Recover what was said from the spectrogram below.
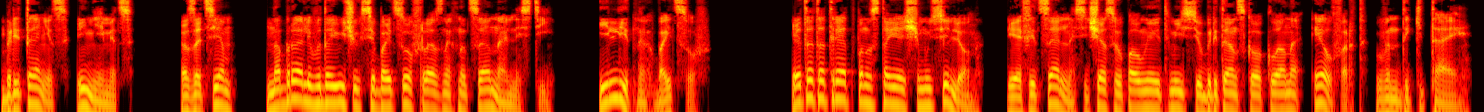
британец и немец. А затем набрали выдающихся бойцов разных национальностей, элитных бойцов. Этот отряд по-настоящему силен и официально сейчас выполняет миссию британского клана Элфорд в Индокитае.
